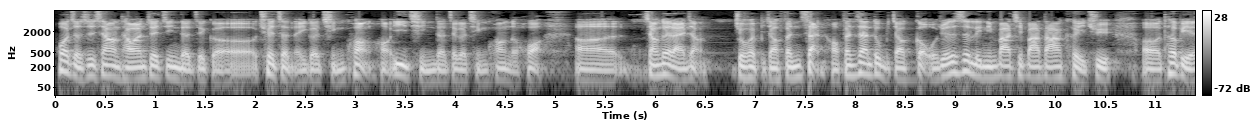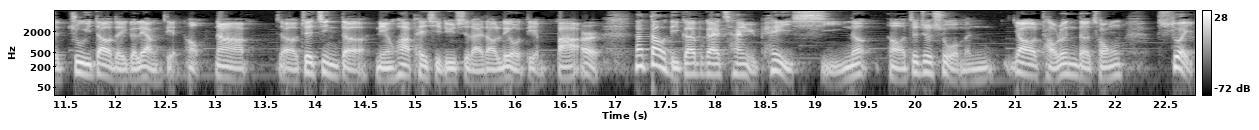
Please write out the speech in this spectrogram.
或者是像台湾最近的这个确诊的一个情况哈，疫情的这个情况的话，呃相对来讲。就会比较分散，哈，分散度比较够，我觉得是零零八七八，大家可以去呃特别注意到的一个亮点，哈。那呃最近的年化配息率是来到六点八二，那到底该不该参与配息呢？哦，这就是我们要讨论的，从税，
